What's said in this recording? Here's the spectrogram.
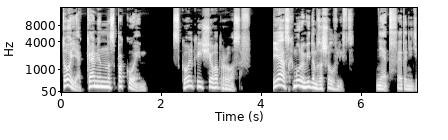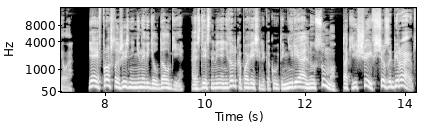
то я каменно спокоен. Сколько еще вопросов? Я с хмурым видом зашел в лифт. Нет, это не дело. Я и в прошлой жизни ненавидел долги, а здесь на меня не только повесили какую-то нереальную сумму, так еще и все забирают.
